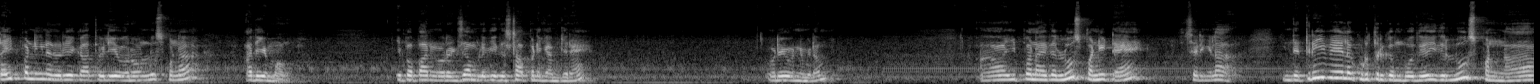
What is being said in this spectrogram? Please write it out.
டைட் பண்ணிங்கன்னா இது வழியாக காற்று வெளியே வரும் லூஸ் பண்ணால் அதிகமாகும். இப்போ பாருங்கள் ஒரு எக்ஸாம்பிளுக்கு இதை ஸ்டாப் பண்ணி காமிக்கிறேன். ஒரே ஒரு நிமிடம். இப்போ நான் இதை லூஸ் பண்ணிட்டேன். சரிங்களா? இந்த த்ரீ வேல கொடுத்துருக்கும் போது இது லூஸ் பண்ணால்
